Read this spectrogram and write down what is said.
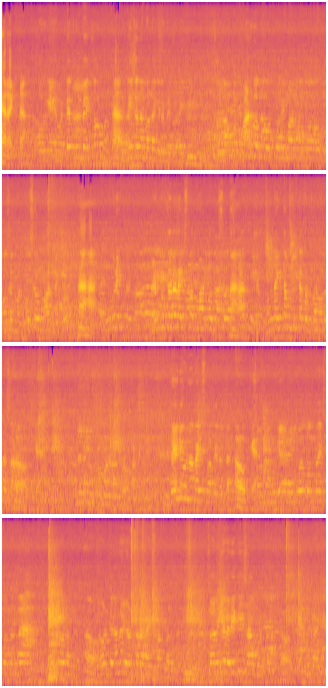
ಕರೆಕ್ಟ್ ಅವ್ರಿಗೆ ಹೊಟ್ಟೆ ತುಂಬಬೇಕು. ರೀಸನಬಲ್ ಆಗಿರಬೇಕು ನಾವು ಮಾಡ್ಬೋದು ನಾವು ಪೂರಿ ಮಾಡ್ಬೋದು ದೋಸೆ ಮಾಡಿ ದೋಸೆ ಮಾಡಬೇಕು. ಹಾಂ ಎರಡು ಮೂರು ಥರ ರೈಸ್ ಬಾತ್ ಮಾಡ್ಬೋದು ಸೊ ಹಾ. ಸಾಕು ಒಂದು ಐಟಮ್ ನೀಟಾಗಿ ಕೊಟ್ಕೊಂಡು ಹೋದ್ರೆ ಸಾಕು. ಓಕೆ. ಅದನ್ನೇ ಇಂಪ್ರೂವ್ ಮಾಡೋಣ ಅಂತ ಡೈಲಿ ಒಂದೊಂದು ರೈಸ್ ಬಾತ್ ಇರುತ್ತೆ. ಓಕೆ. ನಮಗೆ ಇವತ್ತೊಂದು ರೈಸ್ ಬಾತ್ ಅಂದ್ರೆ daily ಒಂದೊಂದು. ಓ. ಏಳು ದಿನನ ಏಳು ಥರ ರೈಸ್ ಬಾತ್ ಬರುತ್ತೆ. ಸೊ ಅದಕ್ಕೆ ವೆರೈಟೀಸ್ ಆಗ್ಬಿಡ್ತಲ್ಲ ಓಕೆ. ಹೀಗಾಗಿ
